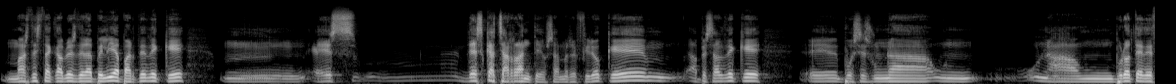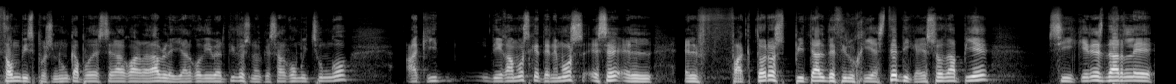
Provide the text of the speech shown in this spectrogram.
más destacables de la peli, aparte de que Mm, es descacharrante. O sea, me refiero que, a pesar de que eh, pues es una, un, brote de zombies, pues nunca puede ser algo agradable y algo divertido, sino que es algo muy chungo, aquí digamos que tenemos ese, el, factor hospital de cirugía estética. Y eso da pie, si quieres darle,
